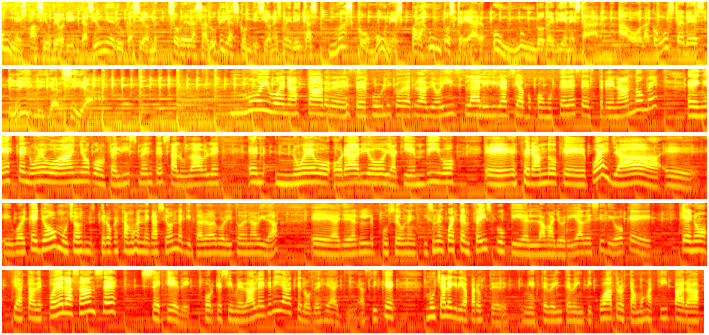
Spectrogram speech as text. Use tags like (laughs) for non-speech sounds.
un espacio de orientación y educación sobre la salud y las condiciones médicas más comunes para juntos crear un mundo de bienestar. Ahora con ustedes, Lili García. Muy buenas tardes, eh, público de Radio Isla. Lili García con ustedes estrenándome en este nuevo año con Felizmente Saludable en nuevo horario y aquí en vivo. Eh, esperando que pues ya, eh, igual que yo, muchos creo que estamos en negación de quitar el arbolito de Navidad. Eh, ayer puse una, hice una encuesta en Facebook y la mayoría decidió que, que no, que hasta después de las ANSE se quede, porque si me da alegría, que lo deje allí. Así que mucha alegría para ustedes en este 2024. Estamos aquí para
